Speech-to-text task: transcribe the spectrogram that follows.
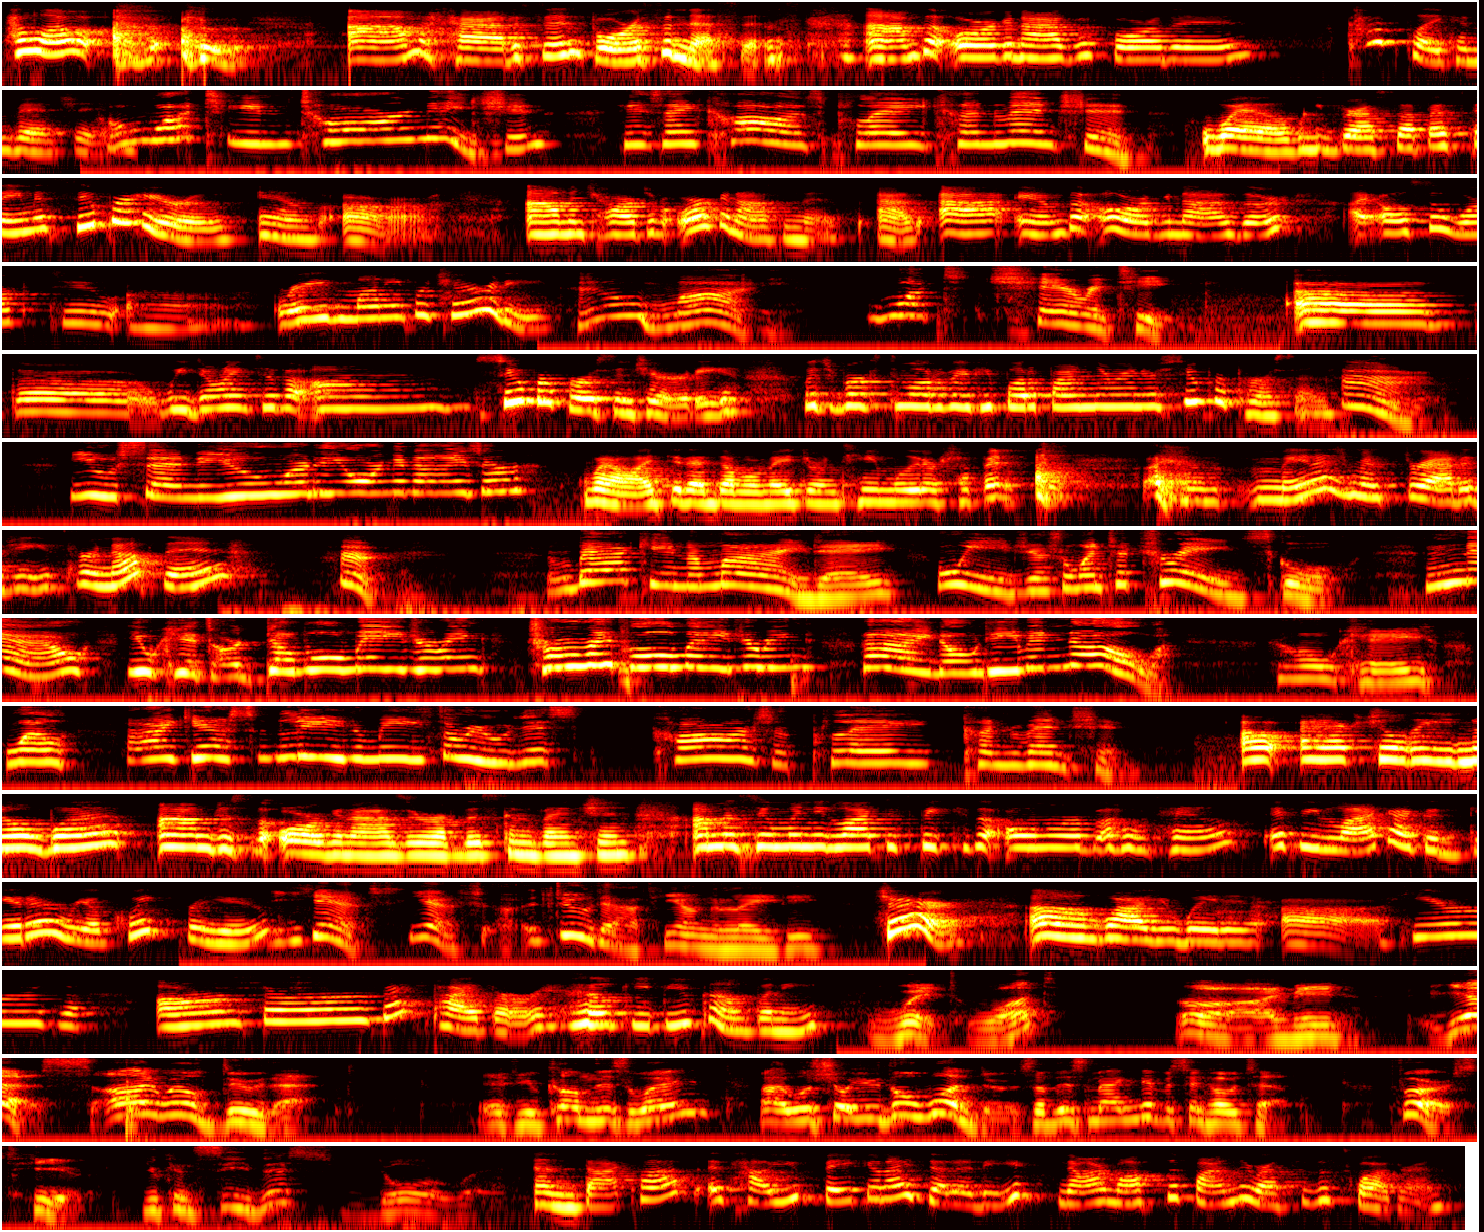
Hello, I'm Haddison Borasenescence. I'm the organizer for this cosplay convention. What in tarnation is a cosplay convention? Well, we dress up as famous superheroes, and uh, I'm in charge of organizing this. As I am the organizer, I also work to uh, raise money for charity. Oh my! What charity? Uh, the we donate to the um super person charity, which works to motivate people to find their inner super person. Hmm. You said you were the organizer? Well, I did a double major in team leadership and management strategies for nothing. Hmm. Back in my day, we just went to trade school. Now, you kids are double majoring, triple majoring, I don't even know. Okay, well, I guess lead me through this cosplay convention. Oh, actually, you know what? I'm just the organizer of this convention. I'm assuming you'd like to speak to the owner of the hotel. If you like, I could get her real quick for you. Yes, yes, uh, do that, young lady. Sure. Um, while you're waiting, uh, here's Arthur Bagpiper. He'll keep you company. Wait, what? Oh, I mean, yes, I will do that. If you come this way, I will show you the wonders of this magnificent hotel. First, here, you can see this doorway. And that class is how you fake an identity. Now I'm off to find the rest of the squadron.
